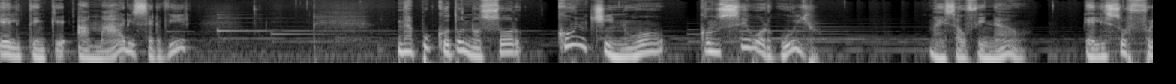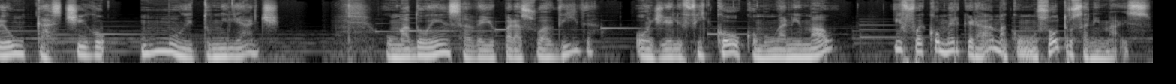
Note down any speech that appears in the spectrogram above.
ele tem que amar e servir, Nabucodonosor continuou com seu orgulho, mas ao final ele sofreu um castigo muito humilhante. Uma doença veio para sua vida, onde ele ficou como um animal e foi comer grama com os outros animais.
